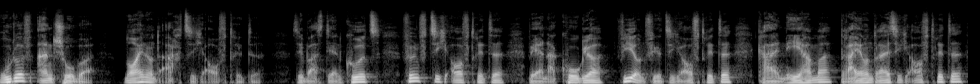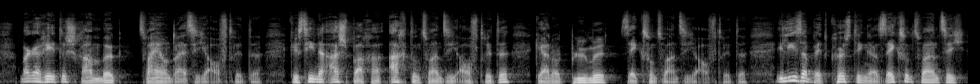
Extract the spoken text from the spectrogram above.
Rudolf Anschober, 89 Auftritte. Sebastian Kurz 50 Auftritte, Werner Kogler 44 Auftritte, Karl Nehammer 33 Auftritte, Margarete Schramböck 32 Auftritte, Christine Aschbacher 28 Auftritte, Gernot Blümel 26 Auftritte, Elisabeth Köstinger 26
